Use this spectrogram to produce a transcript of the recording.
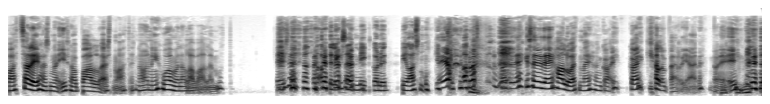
vatsa oli ihan semmoinen iso pallo ja sitten mä ajattelin, että no niin, huomenna lavalle, mutta ei se. Ajatteliko sä, että Mikko nyt pilas mun Joo. Mä ajattelin, että ehkä se nyt ei halua, että mä ihan ka- kaikkialla pärjään. No ei. Mikko,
